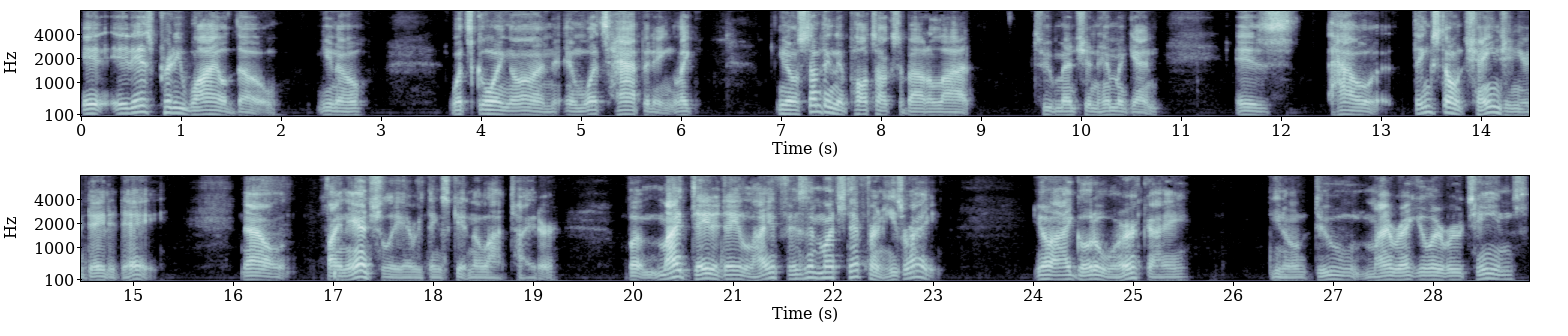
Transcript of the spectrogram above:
it it is pretty wild though, you know, what's going on and what's happening. Like, you know, something that Paul talks about a lot to mention him again is how things don't change in your day to day. Now, financially, everything's getting a lot tighter, but my day to day life isn't much different. He's right. You know, I go to work, I, you know, do my regular routines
